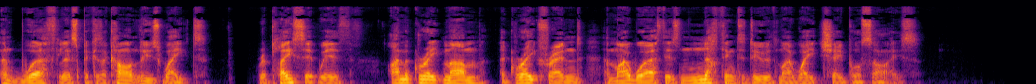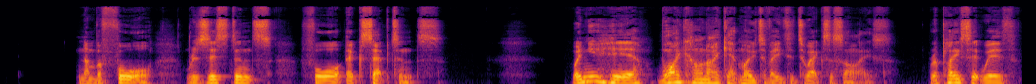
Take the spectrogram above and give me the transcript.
and worthless because I can't lose weight. Replace it with, I'm a great mum, a great friend, and my worth is nothing to do with my weight, shape, or size. Number four, resistance for acceptance. When you hear, why can't I get motivated to exercise? Replace it with,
